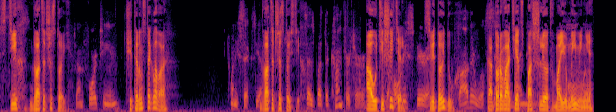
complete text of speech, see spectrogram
стих 26, 14 глава, 26 стих. «А Утешитель, Святой Дух, которого Отец пошлет в Моем имени,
